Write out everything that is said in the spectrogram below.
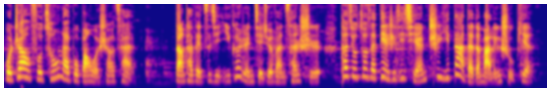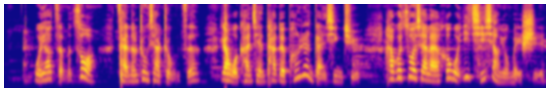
我丈夫从来不帮我烧菜，当他得自己一个人解决晚餐时，他就坐在电视机前吃一大袋的马铃薯片。我要怎么做才能种下种子，让我看见他对烹饪感兴趣，还会坐下来和我一起享用美食？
